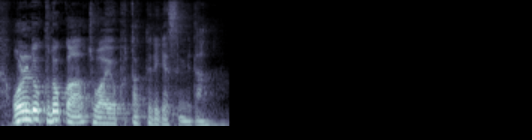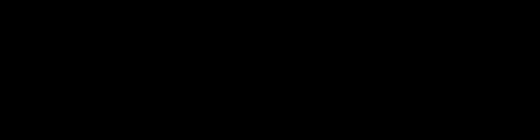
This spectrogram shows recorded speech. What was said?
오늘도 구독과 좋아요 부탁드리겠습니다.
